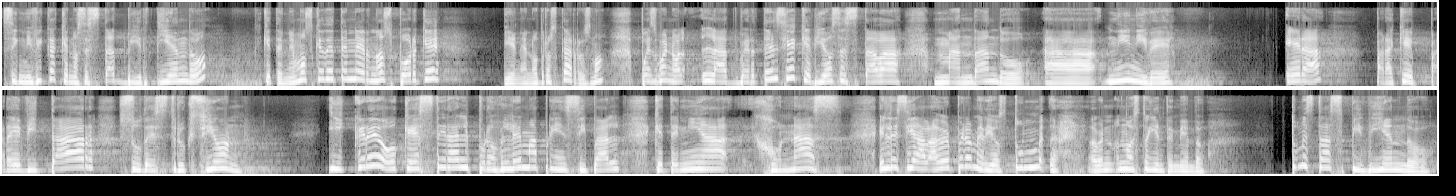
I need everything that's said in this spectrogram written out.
significa que nos está advirtiendo que tenemos que detenernos porque vienen otros carros, ¿no? Pues bueno, la advertencia que Dios estaba mandando a Nínive era ¿para qué? Para evitar su destrucción. Y creo que este era el problema principal que tenía Jonás. Él decía, a ver, espérame Dios, tú, a ver, no estoy entendiendo. Tú me estás pidiendo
